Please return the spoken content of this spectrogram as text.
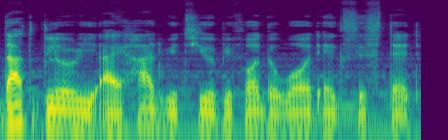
that glory I had with you before the world existed.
